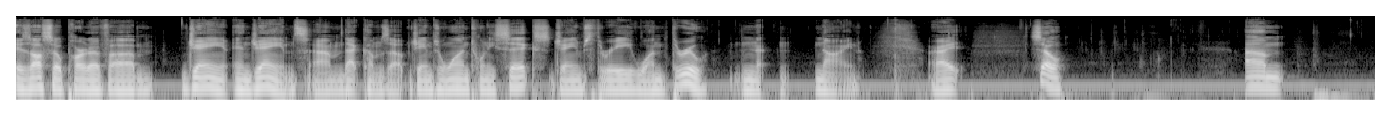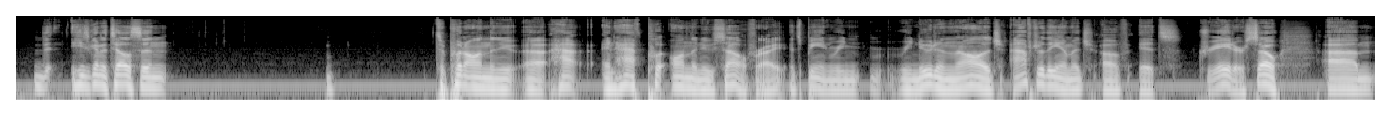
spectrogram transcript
is also part of um, James and James. Um, that comes up James 1 26, James 3 1 through n- 9. All right. So um, th- he's going to tell us in to put on the new uh, and have put on the new self right? It's being re- renewed in the knowledge after the image of its creator. So um,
